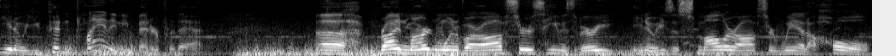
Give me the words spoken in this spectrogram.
you know, you couldn't plan any better for that. Uh, Brian Martin, one of our officers, he was very, you know, he's a smaller officer. We had a hole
